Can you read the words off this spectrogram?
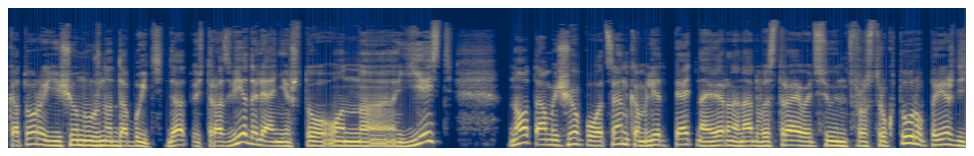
который еще нужно добыть, да, то есть разведали они, что он э, есть, но там еще по оценкам лет 5, наверное, надо выстраивать всю инфраструктуру, прежде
